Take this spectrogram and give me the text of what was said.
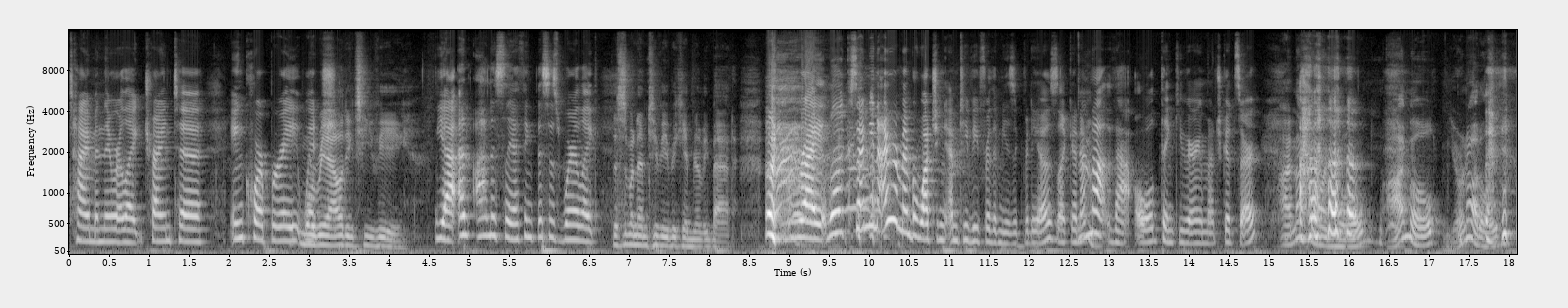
time, and they were like trying to incorporate more which. reality TV. Yeah, and honestly, I think this is where like This is when MTV became really bad. right. Well, because I mean, I remember watching MTV for the music videos, like, and I'm not that old. Thank you very much, good sir. I'm not calling old. I'm old. You're not old.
